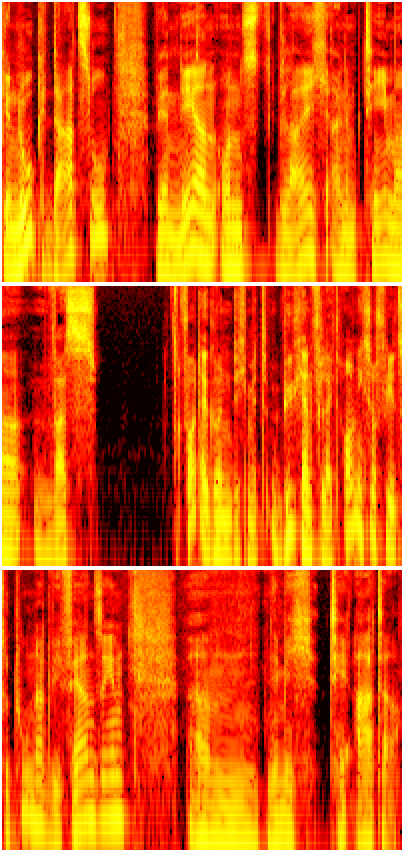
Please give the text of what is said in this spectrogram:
genug dazu. Wir nähern uns gleich einem Thema, was vordergründig mit Büchern vielleicht auch nicht so viel zu tun hat wie Fernsehen, ähm, nämlich Theater.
